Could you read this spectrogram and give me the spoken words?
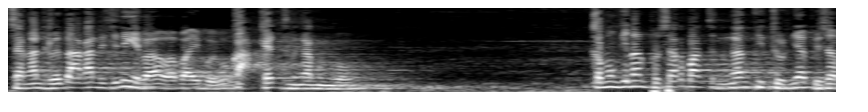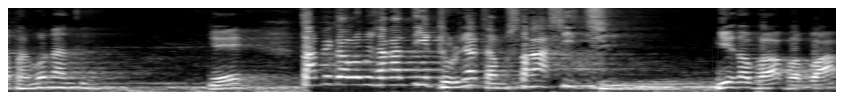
Jangan diletakkan di sini ya bapak, bapak ibu, kaget dengan engkau kemungkinan besar panjenengan tidurnya bisa bangun nanti. Ya tapi kalau misalkan tidurnya jam setengah siji gitu bapak bapak.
